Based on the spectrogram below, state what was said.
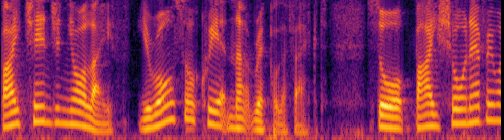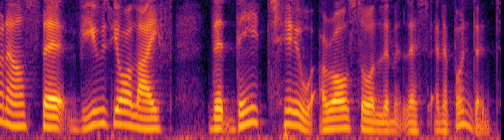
by changing your life, you're also creating that ripple effect. So by showing everyone else that views your life that they too are also limitless and abundant.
